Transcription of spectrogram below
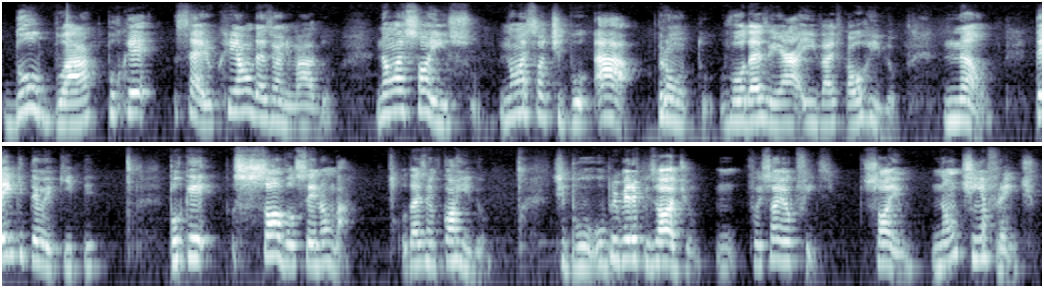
dublar, porque, sério, criar um desenho animado não é só isso. Não é só tipo, ah, pronto, vou desenhar e vai ficar horrível. Não. Tem que ter uma equipe, porque só você não dá. O desenho ficou horrível. Tipo, o primeiro episódio hum, foi só eu que fiz. Só eu. Não tinha frente.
